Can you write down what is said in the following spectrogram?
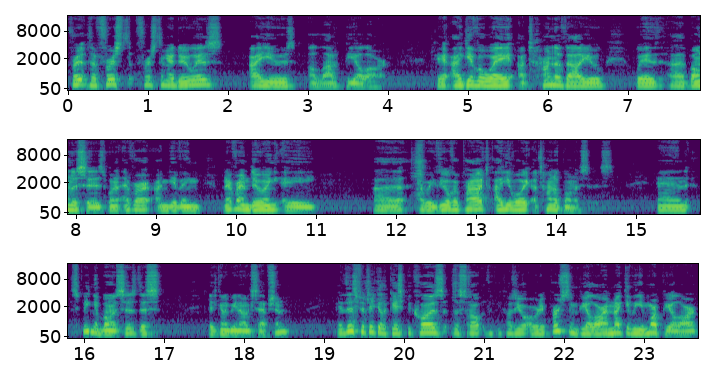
for the first first thing I do is I use a lot of PLR. Okay, I give away a ton of value with uh, bonuses whenever I'm giving, whenever I'm doing a uh, a review of a product, I give away a ton of bonuses. And speaking of bonuses, this is going to be no exception. In this particular case, because the because you're already purchasing PLR, I'm not giving you more PLR.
